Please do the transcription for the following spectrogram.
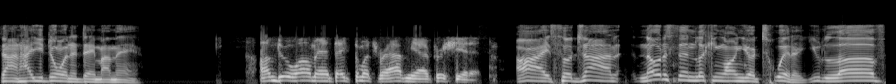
Jon, how you doing today, my man? I'm doing well, man. Thanks so much for having me. I appreciate it. All right, so Jon, noticing looking on your Twitter, you love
